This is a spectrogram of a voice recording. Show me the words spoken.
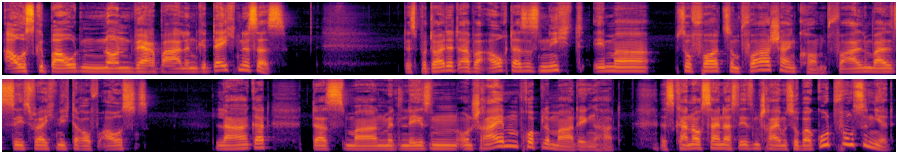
ausgebauten nonverbalen Gedächtnisses. Das bedeutet aber auch, dass es nicht immer sofort zum Vorschein kommt, vor allem weil es sich vielleicht nicht darauf auslagert, dass man mit Lesen und Schreiben Problematiken hat. Es kann auch sein, dass Lesen und Schreiben super gut funktioniert,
